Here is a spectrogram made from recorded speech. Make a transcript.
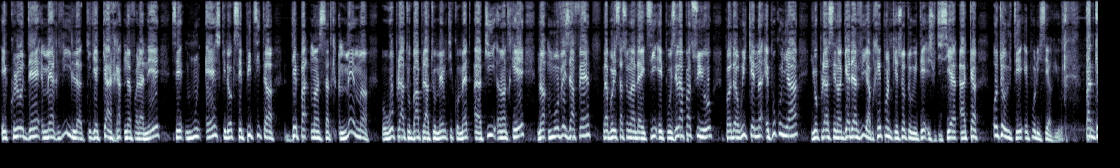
et Claudin Merville, qui est 49 à l'année, c'est Moun Inch, qui donc c'est petit euh, département même au plateau, bas plateau, même qui commettent, euh, qui entré dans mauvaise affaire, la police nationale d'Haïti, et posé la patte sur eux pendant le week-end, et pour qu'on y a, placé dans garde à vue après répondre question autorité judiciaire à autorité et policière. Pas de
